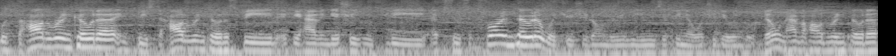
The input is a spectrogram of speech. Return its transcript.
with the hardware encoder, increase the hardware encoder speed. If you're having issues with the X264 encoder, which you should only really use if you know what you're doing or don't have a hardware encoder,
